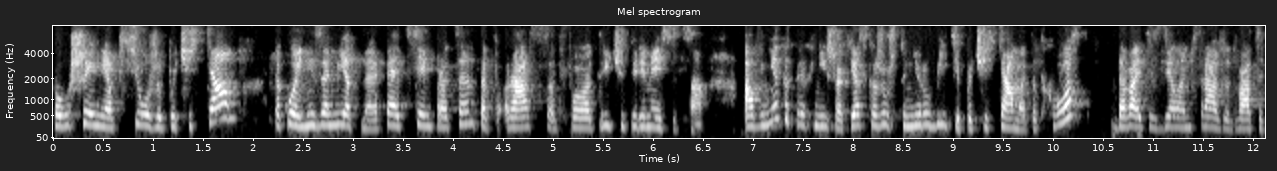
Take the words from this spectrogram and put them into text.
повышение все же по частям, такое незаметное, 5-7% раз в 3-4 месяца. А в некоторых нишах я скажу, что не рубите по частям этот хвост, давайте сделаем сразу 20%,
